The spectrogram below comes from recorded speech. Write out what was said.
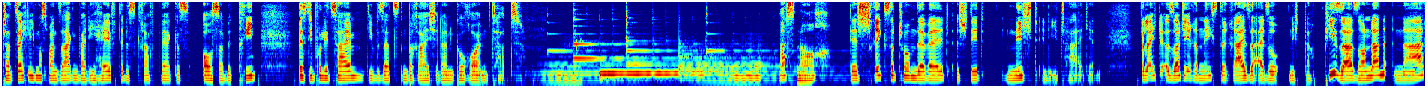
tatsächlich muss man sagen, war die Hälfte des Kraftwerkes außer Betrieb, bis die Polizei die besetzten Bereiche dann geräumt hat. Was noch? Der schrägste Turm der Welt steht nicht in Italien. Vielleicht sollte Ihre nächste Reise also nicht nach Pisa, sondern nach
